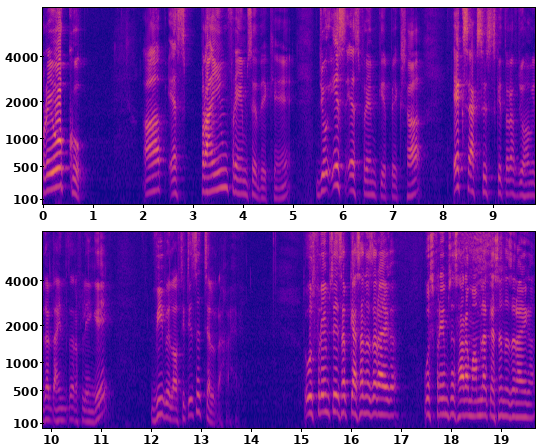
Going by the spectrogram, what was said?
प्रयोग को आप एस प्राइम फ्रेम से देखें, जो इस एस फ्रेम की अपेक्षा एक्स एक्सिस की तरफ़ जो हम इधर दाहिनी तरफ़ लेंगे वी वेलोसिटी से चल रहा है। तो उस फ्रेम से सब कैसा नज़र आएगा? उस फ्रेम से सारा मामला कैसा नज़र आएगा?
